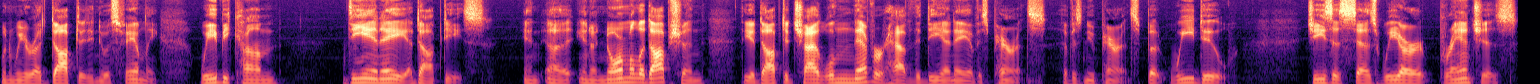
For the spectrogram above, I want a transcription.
when we are adopted into his family. We become DNA adoptees. In, uh, in a normal adoption, the adopted child will never have the DNA of his parents, of his new parents, but we do. Jesus says we are branches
